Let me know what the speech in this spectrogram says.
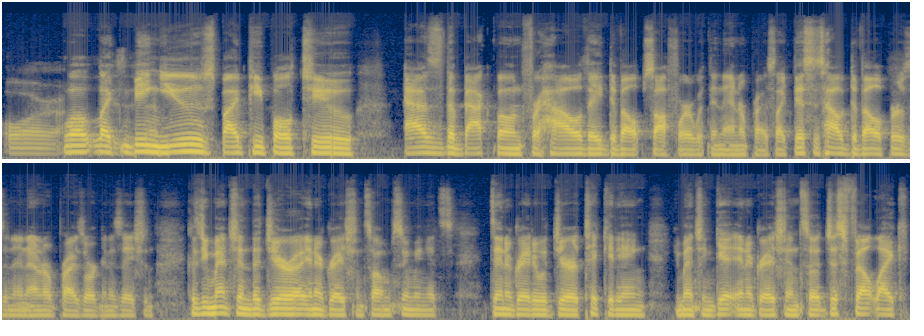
or well, like being that... used by people to as the backbone for how they develop software within the enterprise. Like this is how developers in an enterprise organization. Because you mentioned the Jira integration, so I'm assuming it's it's integrated with Jira ticketing. You mentioned Git integration, so it just felt like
